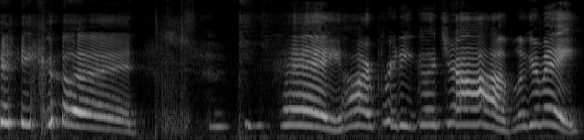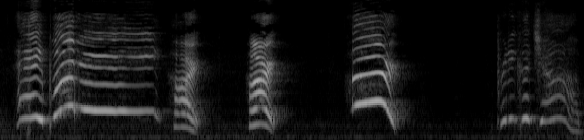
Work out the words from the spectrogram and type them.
Pretty good. Hey, heart, pretty good job. Look at me. Hey, buddy. Heart, heart, heart. Pretty good job.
